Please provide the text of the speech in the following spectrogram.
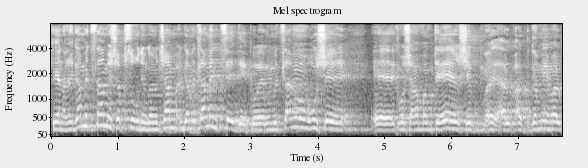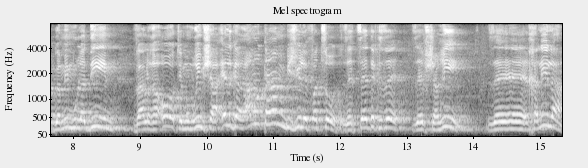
כן, הרי גם אצלם יש אבסורדים, גם אצלם, גם אצלם אין צדק, גם אצלם הם אמרו ש... אה, כמו שהרמב"ם תיאר, שעל על פגמים, על פגמים מולדים ועל רעות, הם אומרים שהאל גרם אותם בשביל לפצות. זה צדק זה? זה אפשרי? זה חלילה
